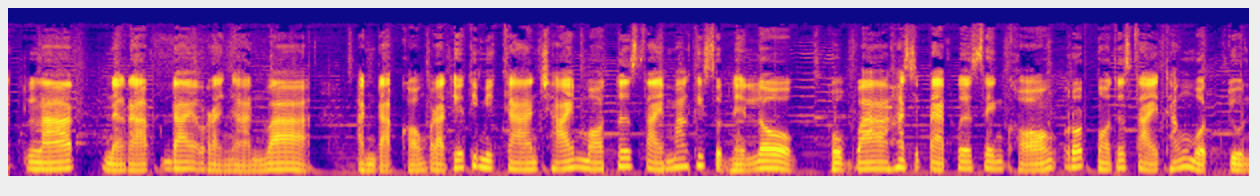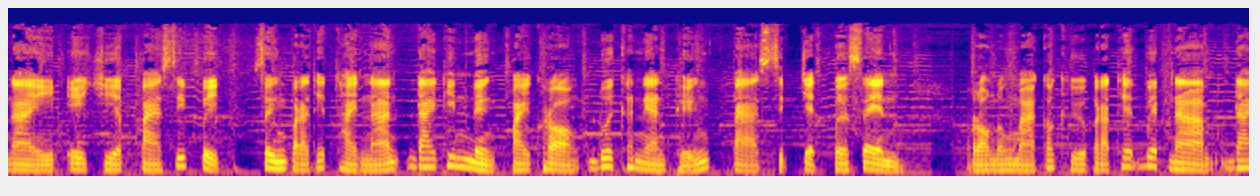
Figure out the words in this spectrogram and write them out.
Atlas นะครับ ได้รายงานว่า อันดับของประเทศที่มีการใช้มอเตอร์ไซค์มากที่สุดในโลก พบว่า 58%ของรถมอเตอร์ไซค์ทั้งหมดอยู่ในเอเชียแปซิฟิกซึ่งประเทศไทยนั้นได้ที่ 1 ไปครองด้วยคะแนนถึง 87% รองลงมาก็คือประเทศเวียดนามได้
